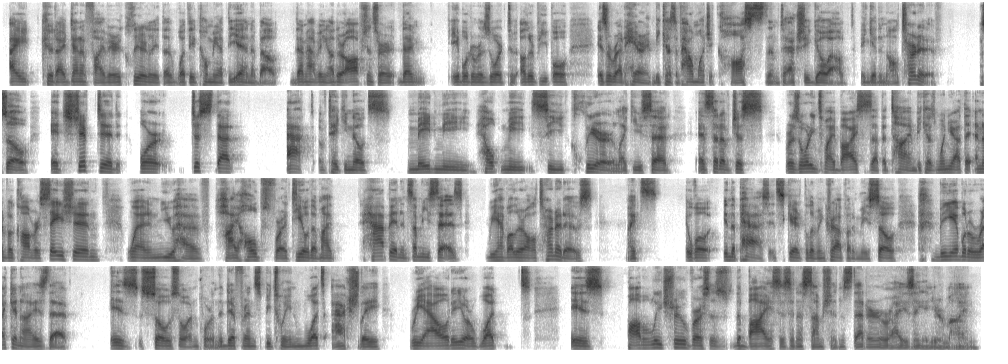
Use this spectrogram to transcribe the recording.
i could identify very clearly that what they told me at the end about them having other options or them able to resort to other people is a red herring because of how much it costs them to actually go out and get an alternative. So it shifted or just that act of taking notes made me help me see clear, like you said, instead of just resorting to my biases at the time. Because when you're at the end of a conversation, when you have high hopes for a deal that might happen, and somebody says, we have other alternatives, might well, in the past, it scared the living crap out of me. So being able to recognize that is so, so important. The difference between what's actually reality or what is probably true versus the biases and assumptions that are arising in your mind.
